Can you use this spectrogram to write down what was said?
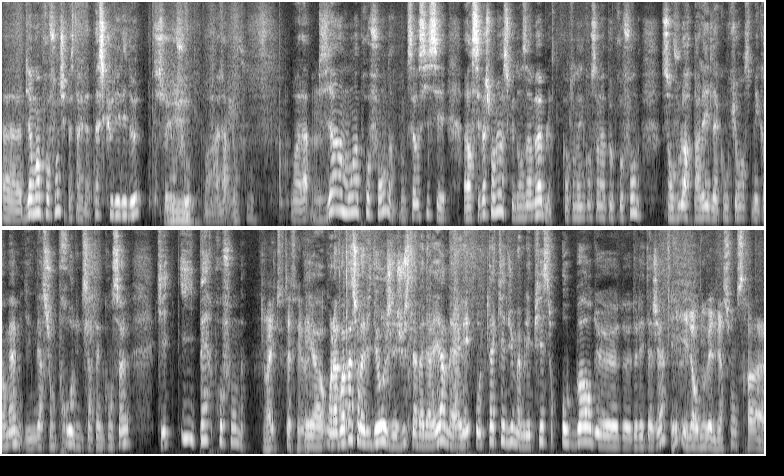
Euh, bien moins profondes, je sais pas si t'arrives à basculer les deux, soyons fous. Voilà. Soyons fous. Voilà, Ouais. bien moins profonde. Donc ça aussi c'est. Alors c'est vachement bien parce que dans un meuble, quand on a une console un peu profonde, sans vouloir parler de la concurrence, mais quand même, il y a une version pro d'une certaine console qui est hyper profonde. Ouais, tout à fait. ouais. Et euh, on la voit pas sur la vidéo, je l'ai juste là-bas derrière, mais elle est au taquet du meuble. Les pieds sont au bord de, de- de l'étagère. Et, et leur nouvelle version sera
